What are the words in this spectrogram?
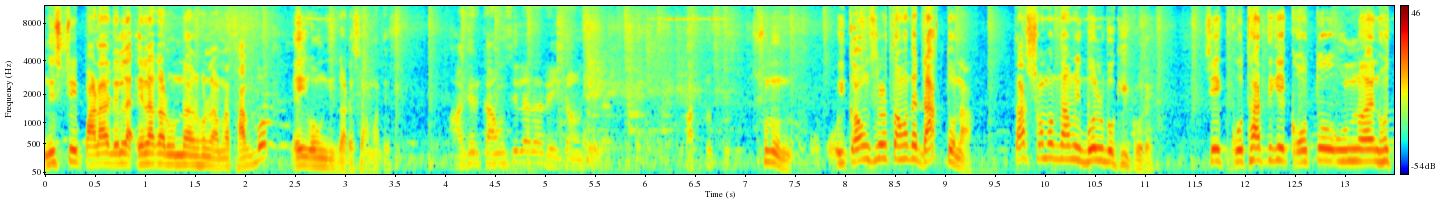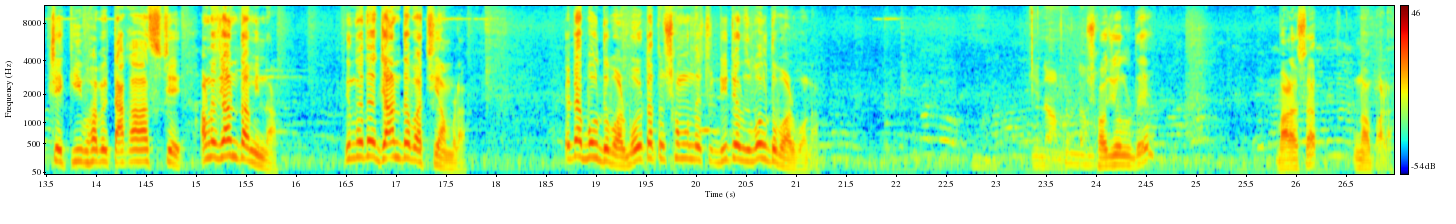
নিশ্চয়ই পাড়ার এলা- এলাকার উন্নয়ন হলে আমরা থাকব এই অঙ্গীকার আছে আমাদের। আগের কাউন্সিলর আর এই কাউন্সিলর? শুনুন ওই কাউন্সিলর তো আমাদের ডাকতো না তার সম্বন্ধে আমি বলব কি করে? সে কোথা থেকে কত উন্নয়ন হচ্ছে কীভাবে টাকা আসছে আমরা জানতামই না। কিন্তু ওদের জানতে পারছি আমরা। এটা বলতে পারব ওটা তো সম্বন্ধে ডিটেলস বলতে পারব না। সজল দে। বারাসাত নপাড়া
